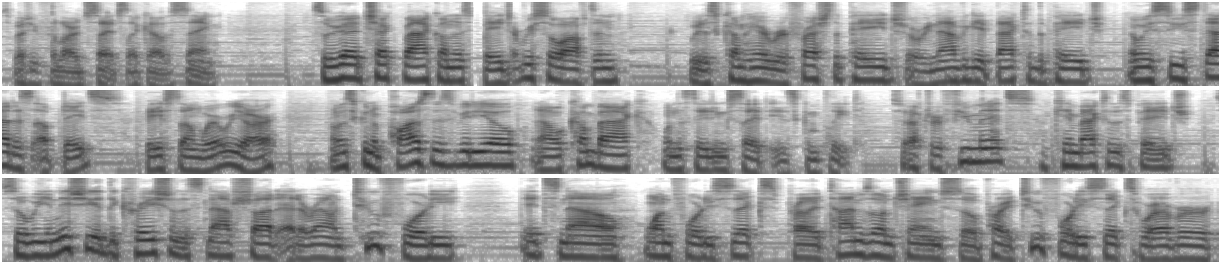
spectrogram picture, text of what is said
especially for large sites like I was saying. So we got to check back on this page every so often. We just come here, refresh the page, or we navigate back to the page, and we see status updates based on where we are. I'm just going to pause this video and I will come back when the staging site is complete. So after a few minutes, I came back to this page. So we initiated the creation of the snapshot at around 240. It's now 146, probably time zone change, so probably 246 wherever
